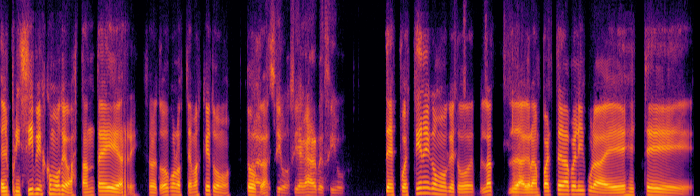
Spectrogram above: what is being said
el principio es como que bastante R, sobre todo con los temas que toma, toca. Agresivo, sí, es agresivo. Después tiene como que todo, la, la gran parte de la película es este,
